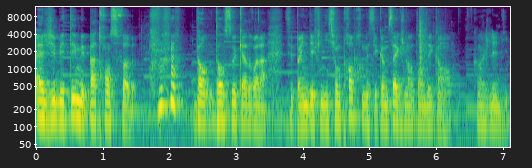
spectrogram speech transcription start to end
LGBT mais pas transphobe, dans, dans ce cadre-là. C'est pas une définition propre, mais c'est comme ça que je l'entendais quand, quand je l'ai dit.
